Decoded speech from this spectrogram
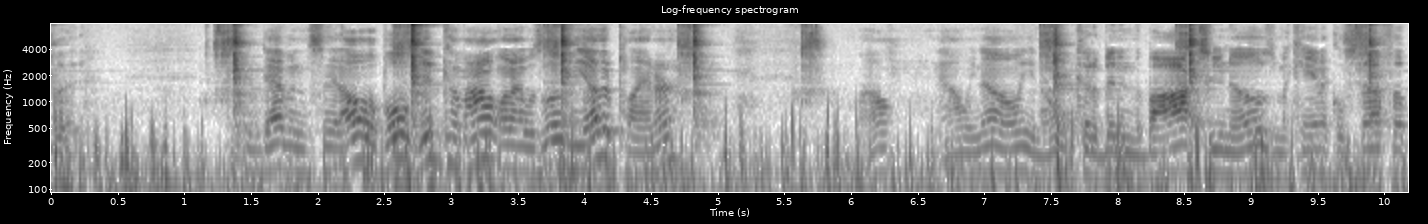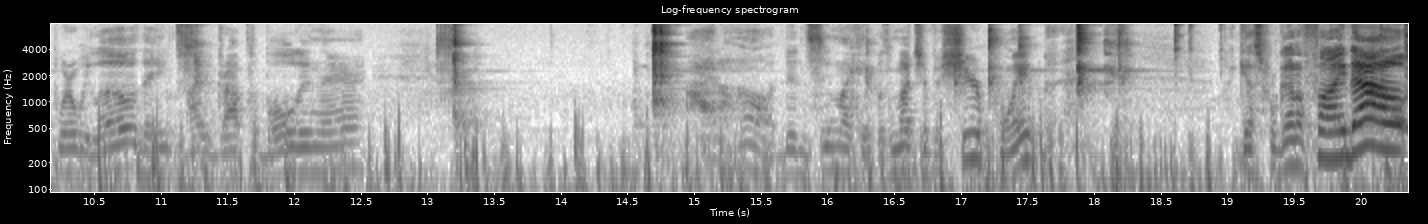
but and Devin said, oh, a bolt did come out when I was loading the other planter. Well, now we know, you know, it could have been in the box, who knows, mechanical stuff up where we load. They might have dropped a bolt in there. I don't know. It didn't seem like it was much of a shear point, but I guess we're gonna find out.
